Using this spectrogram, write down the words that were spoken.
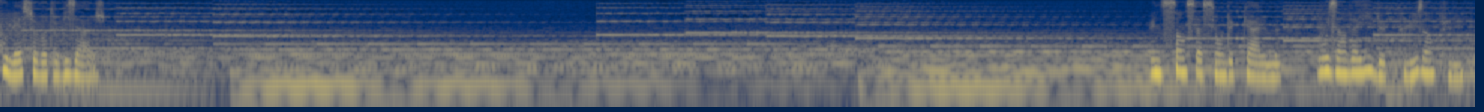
coulait sur votre visage. Une sensation de calme vous envahit de plus en plus.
